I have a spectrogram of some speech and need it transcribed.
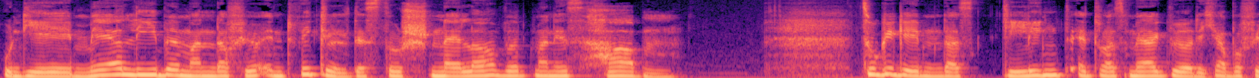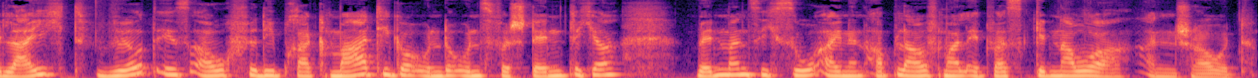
Und je mehr Liebe man dafür entwickelt, desto schneller wird man es haben. Zugegeben, das klingt etwas merkwürdig, aber vielleicht wird es auch für die Pragmatiker unter uns verständlicher, wenn man sich so einen Ablauf mal etwas genauer anschaut.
